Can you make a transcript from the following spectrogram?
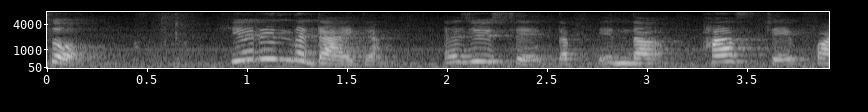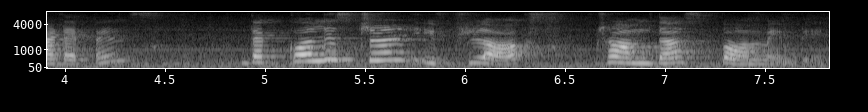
So here in the diagram as you say the, in the first step what happens? The cholesterol efflux from the sperm membrane.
